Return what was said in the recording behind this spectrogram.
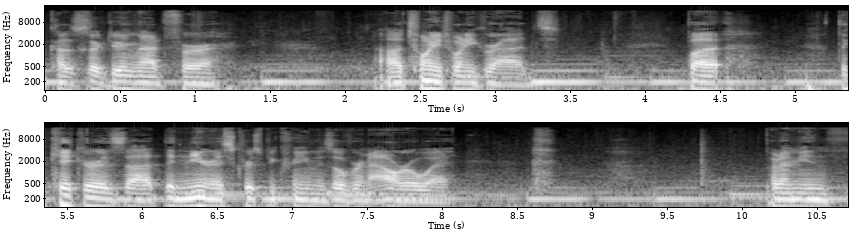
because they're doing that for uh, 2020 grads. But the kicker is that the nearest Krispy Kreme is over an hour away. but I mean,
